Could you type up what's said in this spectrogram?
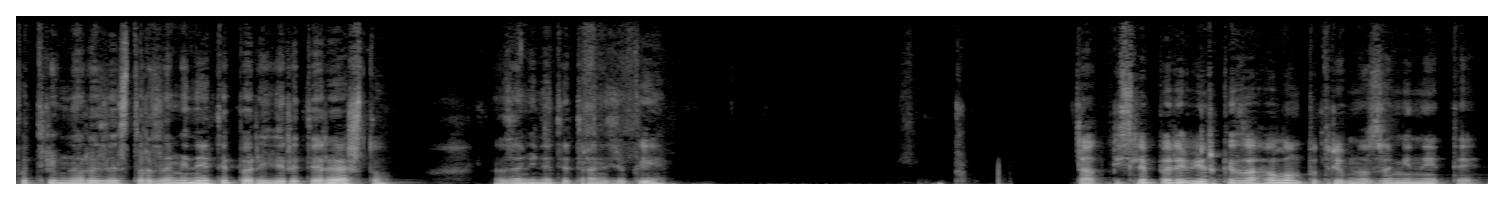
потрібно резистор замінити, перевірити решту, замінити транзюки. Так, після перевірки загалом потрібно замінити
